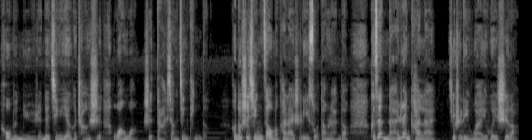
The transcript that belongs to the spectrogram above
和我们女人的经验和常识往往是大相径庭的。很多事情在我们看来是理所当然的，可在男人看来就是另外一回事了。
